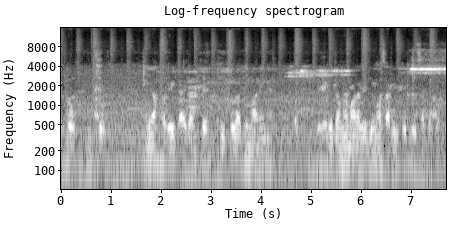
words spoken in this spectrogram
છો ડીસો અહીંયા હરેક આઈટમ છે ત્રિપુરાથી માંડીને. તો તમે મારા વિડીયોમાં સારી રીતે જોઈ શકો છો.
